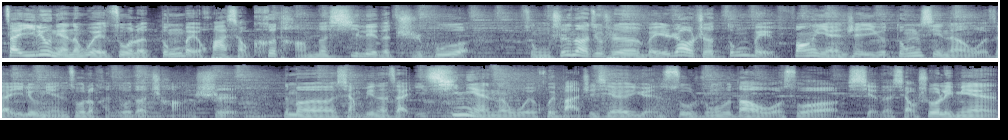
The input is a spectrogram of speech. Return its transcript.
在一六年呢，我也做了东北话小课堂的系列的直播。总之呢，就是围绕着东北方言这一个东西呢，我在一六年做了很多的尝试。那么想必呢，在一七年呢，我也会把这些元素融入到我所写的小说里面，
